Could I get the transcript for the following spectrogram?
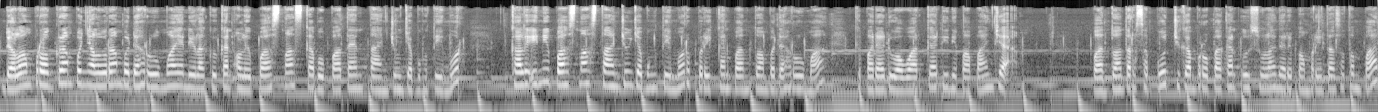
Dalam program penyaluran bedah rumah yang dilakukan oleh Basnas Kabupaten Tanjung Jabung Timur, kali ini Basnas Tanjung Jabung Timur berikan bantuan bedah rumah kepada dua warga di Nipa Panjang. Bantuan tersebut juga merupakan usulan dari pemerintah setempat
